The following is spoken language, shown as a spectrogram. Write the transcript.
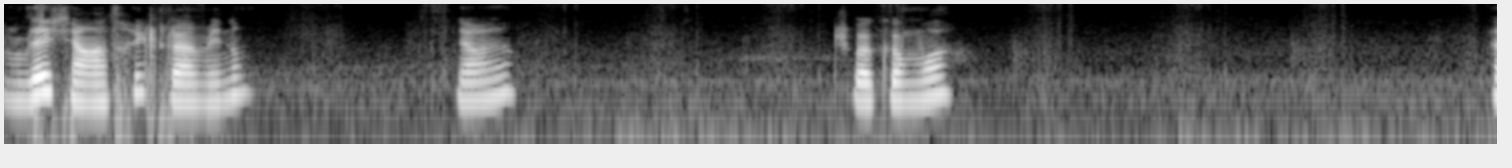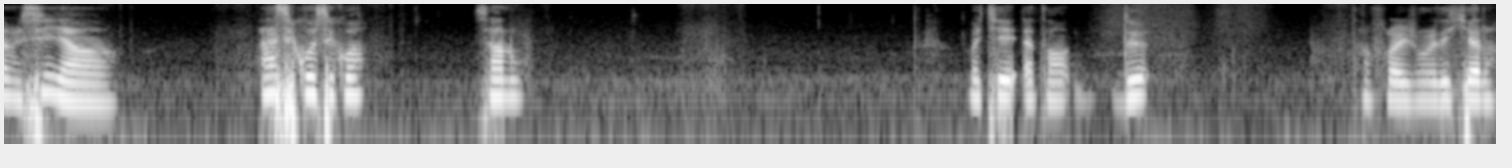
On dirait qu'il y a un truc là, mais non. Y'a rien. Tu vois comme moi Ah, mais si, il y a un. Ah, c'est quoi, c'est quoi? C'est un loup. Ok, attends, deux. Attends, faudrait que je me décale.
